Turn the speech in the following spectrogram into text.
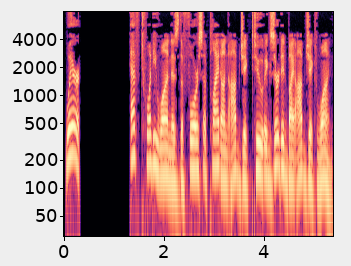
where F twenty one is the force applied on object two exerted by object one.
